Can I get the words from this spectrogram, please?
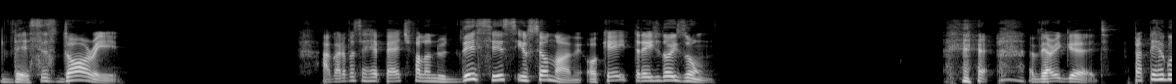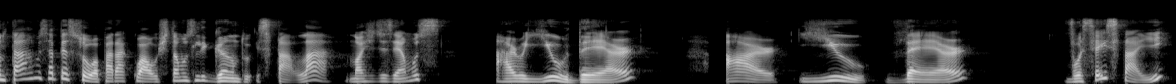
This is Dory. Agora você repete falando this is e o seu nome, ok? 3, 2, 1. Very good. Para perguntarmos se a pessoa para a qual estamos ligando está lá, nós dizemos Are you there? Are you there? Você está aí?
